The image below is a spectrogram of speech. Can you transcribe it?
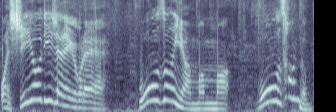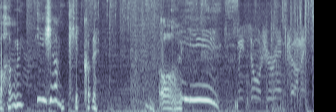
おい、COD じゃねえか、これ。ウォーゾーンやん、まんま。ウォーゾーンのバウンティーやんけ、これ。おい。Enemy soldier incoming.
